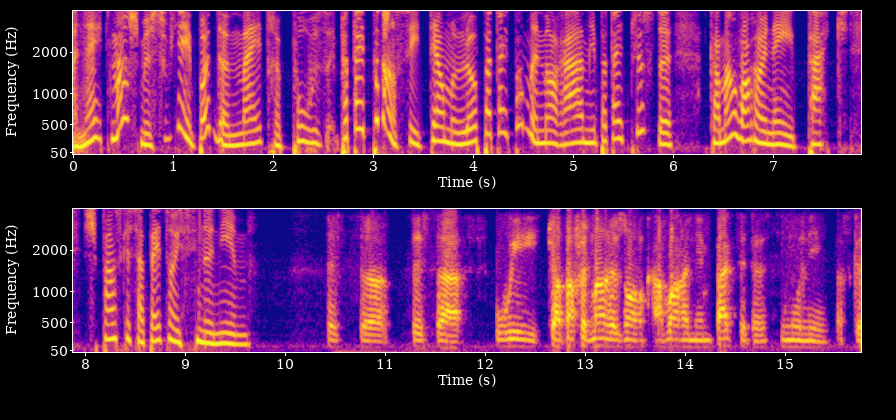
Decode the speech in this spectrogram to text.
Honnêtement, je me souviens pas de m'être posé, peut-être pas dans ces termes-là, peut-être pas mémorable, mais peut-être plus de comment avoir un impact. Je pense que ça peut être un synonyme. C'est ça, c'est ça. Oui, tu as parfaitement raison. Avoir un impact, c'est un synonyme parce que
